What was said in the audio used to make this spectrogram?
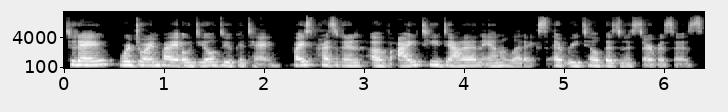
Today, we're joined by Odile Ducatez, Vice President of IT Data and Analytics at Retail Business Services,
